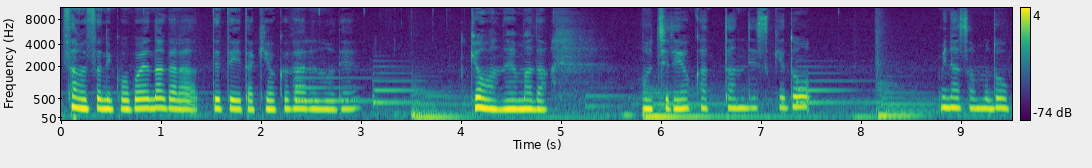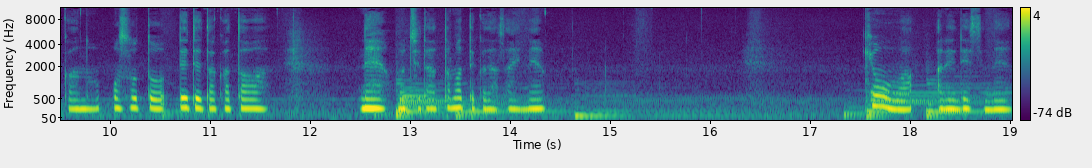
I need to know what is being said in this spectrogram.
寒さに凍えながら出ていた記憶があるので今日はねまだお家でよかったんですけど皆さんもどうかあのお外出てた方はねお家で温まってくださいね。今日はあれですね、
